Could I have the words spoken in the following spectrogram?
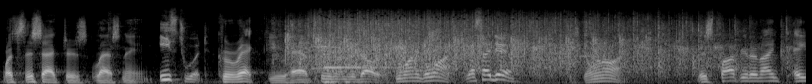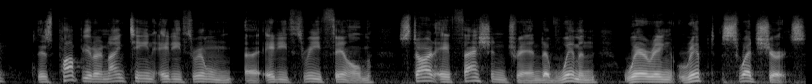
What's this actor's last name? Eastwood. Correct. You have $200. You want to go on? Yes, I do. It's going on. This popular, eight, this popular 1983 film, uh, film starred a fashion trend of women wearing ripped sweatshirts.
